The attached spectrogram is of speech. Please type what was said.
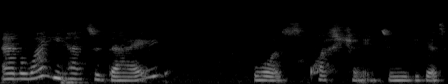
And why he had to die was questioning to me because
